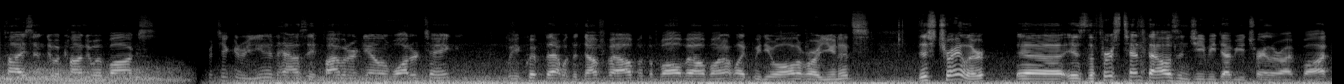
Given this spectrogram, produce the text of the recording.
ties into a conduit box. This particular unit has a 500 gallon water tank. We equip that with a dump valve with the ball valve on it like we do all of our units. This trailer uh, is the first 10,000 GVW trailer I've bought.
